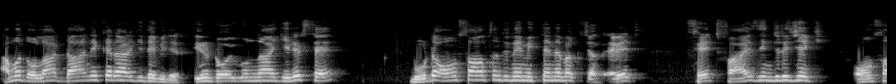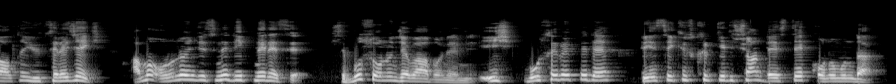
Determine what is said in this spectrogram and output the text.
Ama dolar daha ne kadar gidebilir? Bir doygunluğa gelirse burada ons altın dinamiklerine bakacağız. Evet FED faiz indirecek. Ons altın yükselecek. Ama onun öncesinde dip neresi? İşte bu sorunun cevabı önemli. İş bu sebeple de 1847 şu an destek konumunda.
